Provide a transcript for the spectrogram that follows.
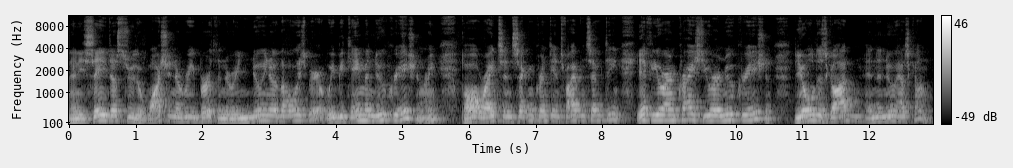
And he saved us through the washing of rebirth and the renewing of the Holy Spirit. We became a new creation, right? Paul writes in 2 Corinthians 5 and 17, If you are in Christ, you are a new creation. The old is gone and the new has come.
